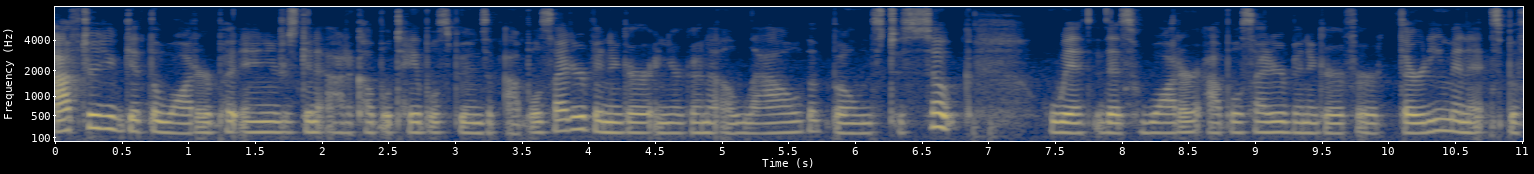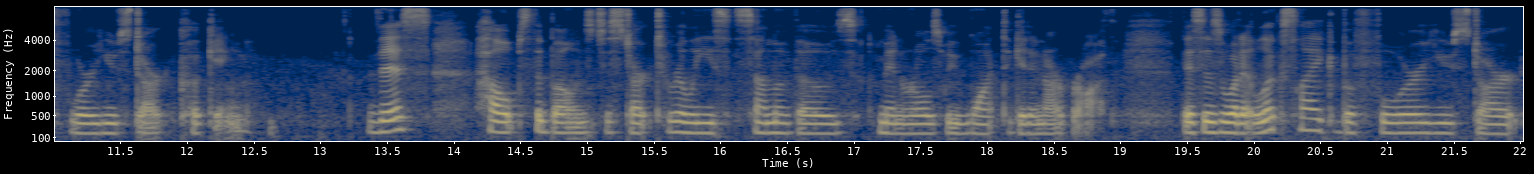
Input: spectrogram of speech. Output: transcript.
After you get the water put in, you're just going to add a couple tablespoons of apple cider vinegar and you're going to allow the bones to soak with this water apple cider vinegar for 30 minutes before you start cooking. This helps the bones to start to release some of those minerals we want to get in our broth. This is what it looks like before you start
